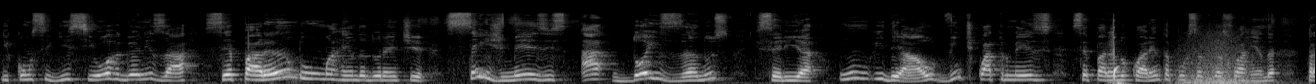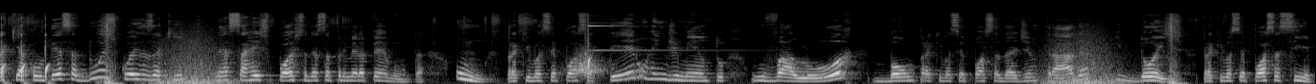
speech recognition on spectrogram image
e conseguir se organizar, separando uma renda durante seis meses a dois anos, que seria um ideal, 24 meses, separando 40% da sua renda, para que aconteça duas coisas aqui nessa resposta dessa primeira pergunta. Um, para que você possa ter um rendimento, um valor bom para que você possa dar de entrada. E dois, para que você possa se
